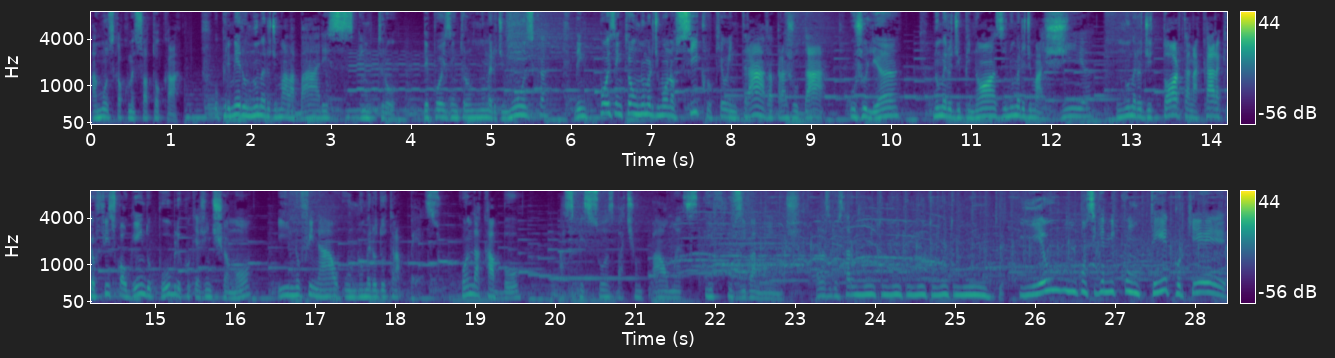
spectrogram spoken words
A música começou a tocar. O primeiro número de malabares entrou. Depois entrou um número de música. Depois entrou um número de monociclo que eu entrava para ajudar o Julian. Número de hipnose, número de magia, um número de torta na cara que eu fiz com alguém do público que a gente chamou. E no final, o número do trapézio. Quando acabou, as pessoas batiam palmas efusivamente. Elas gostaram muito, muito, muito, muito, muito. E eu não conseguia me conter porque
